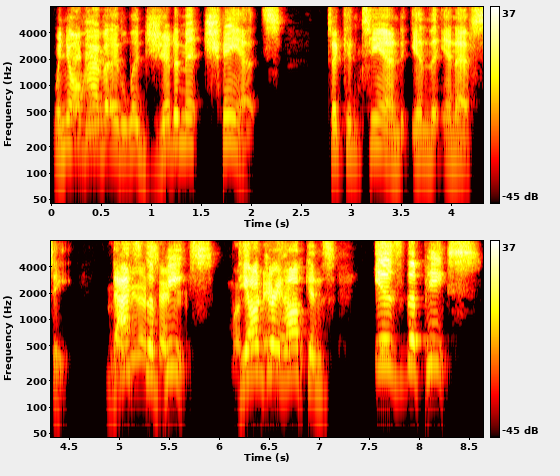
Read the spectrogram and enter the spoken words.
when y'all Maybe. have a legitimate chance to contend in the NFC. That's the piece. Listen, DeAndre Hopkins is the piece.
